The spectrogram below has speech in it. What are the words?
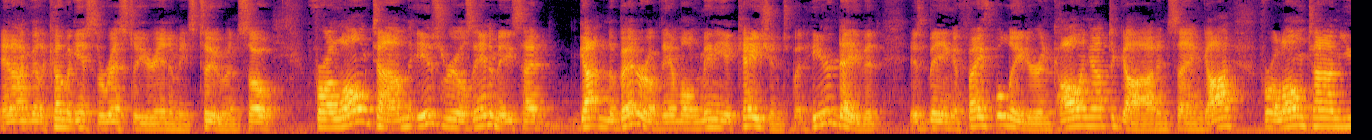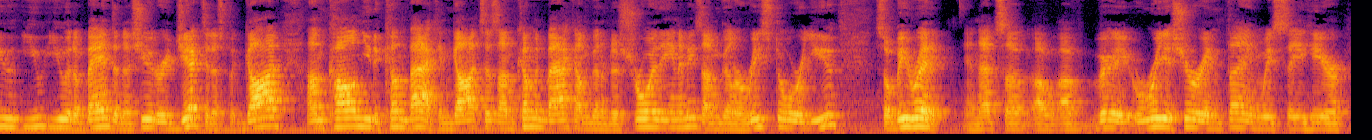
And I'm going to come against the rest of your enemies too. And so for a long time, Israel's enemies had gotten the better of them on many occasions. But here David is being a faithful leader and calling out to God and saying, God, for a long time you you you had abandoned us, you had rejected us, but God, I'm calling you to come back. And God says, I'm coming back, I'm going to destroy the enemies, I'm going to restore you. So be ready. And that's a, a, a very reassuring thing we see here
